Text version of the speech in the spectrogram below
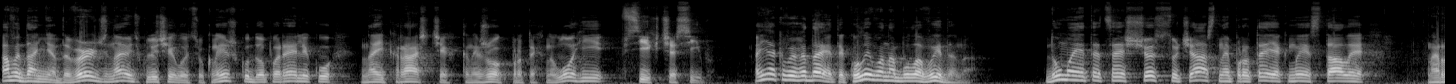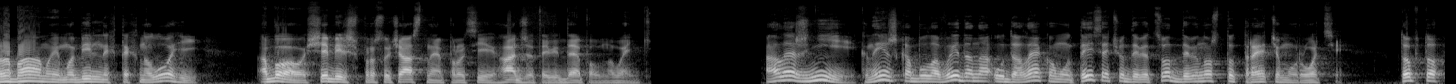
А видання The Verge навіть включило цю книжку до переліку найкращих книжок про технології всіх часів. А як ви гадаєте, коли вона була видана? Думаєте, це щось сучасне про те, як ми стали рабами мобільних технологій? Або ще більш про сучасне про ці гаджети від Apple новенькі? Але ж ні, книжка була видана у далекому 1993 році. Тобто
